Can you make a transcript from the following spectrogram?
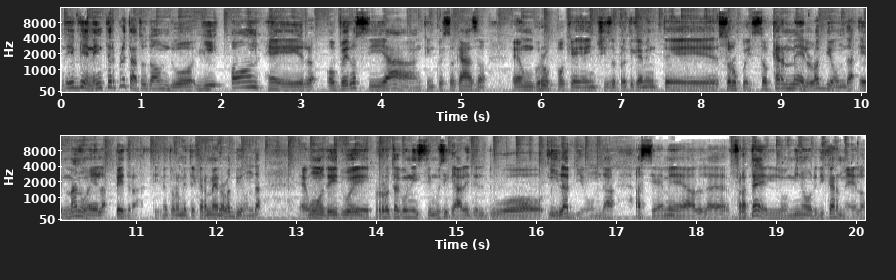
e viene interpretato da un duo, gli On Air, ovvero sia, anche in questo caso è un gruppo che ha inciso praticamente solo questo, Carmelo La Bionda e Manuela Pedratti. Naturalmente Carmelo La Bionda è uno dei due protagonisti musicali del duo I La Bionda assieme al fratello minore di Carmelo,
